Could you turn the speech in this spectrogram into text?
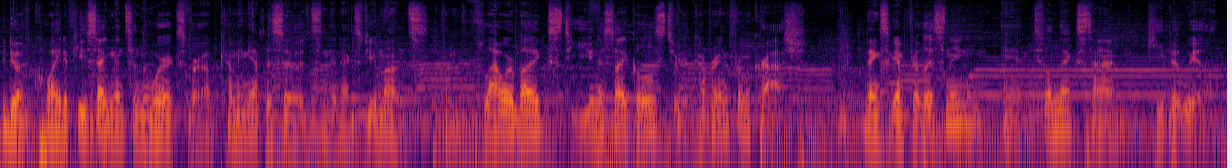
We do have quite a few segments in the works for upcoming episodes in the next few months, from flower bikes to unicycles to recovering from a crash. Thanks again for listening, and until next time, keep it wheel.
